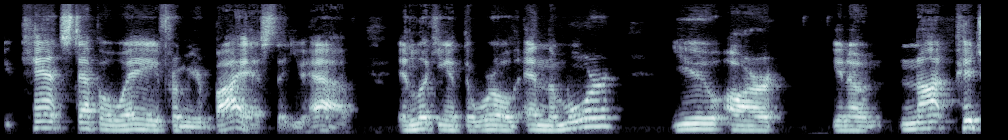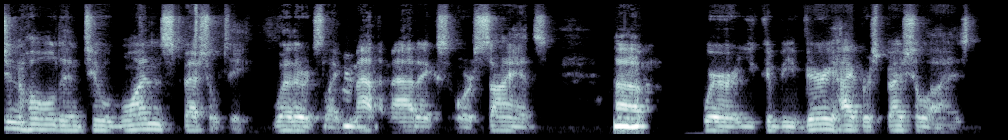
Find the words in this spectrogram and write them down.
you can't step away from your bias that you have in looking at the world. And the more you are, you know, not pigeonholed into one specialty, whether it's like mm-hmm. mathematics or science, mm-hmm. um, where you could be very hyper specialized.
